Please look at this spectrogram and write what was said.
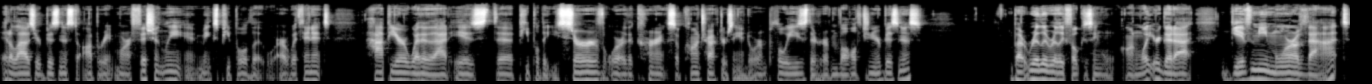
it allows your business to operate more efficiently. It makes people that are within it happier, whether that is the people that you serve or the current subcontractors and or employees that are involved in your business. But really, really focusing on what you're good at. Give me more of that.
